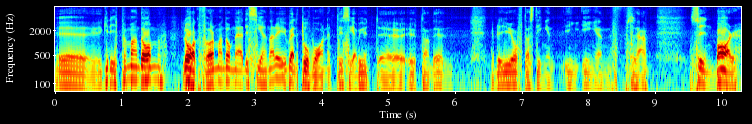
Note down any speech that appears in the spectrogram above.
Eh, griper man dem? Lagför man dem? Nej, det senare är ju väldigt ovanligt. Det ser vi ju inte utan det, det blir ju oftast ingen, ingen här, synbar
